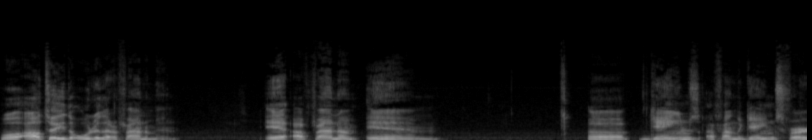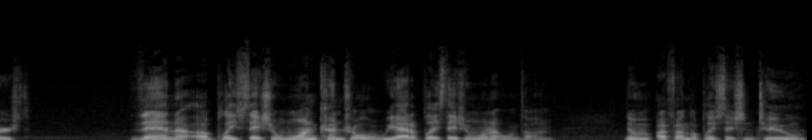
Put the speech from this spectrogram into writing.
Well, I'll tell you the order that I found them in. It, I found them in uh, games. I found the games first. Then a PlayStation 1 controller. We had a PlayStation 1 at one time. Then I found the PlayStation 2.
